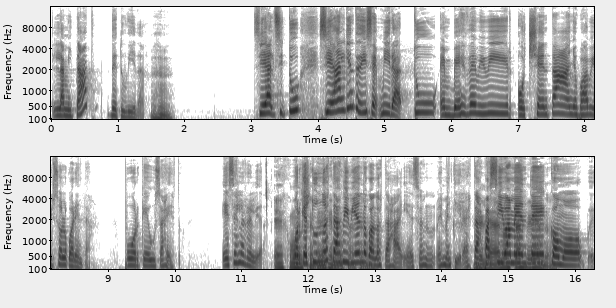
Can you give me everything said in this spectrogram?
la mitad de tu vida. Ujú. Si, al- si tú, si alguien te dice, mira, tú en vez de vivir 80 años vas a vivir solo 40, porque usas esto. Esa es la realidad. Es como Porque tú no estás viviendo cuando estás ahí. Eso es, es mentira. Estás En realidad no estás pasivamente como eh,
